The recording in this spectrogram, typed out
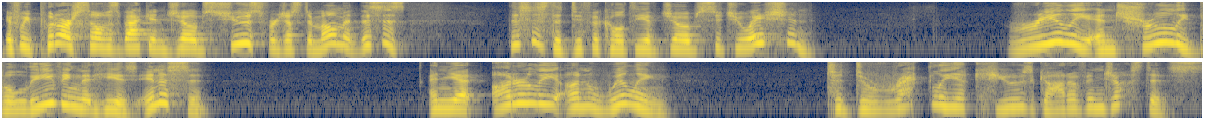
if we put ourselves back in Job's shoes for just a moment, this is this is the difficulty of Job's situation. Really and truly believing that he is innocent, and yet utterly unwilling to directly accuse God of injustice.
